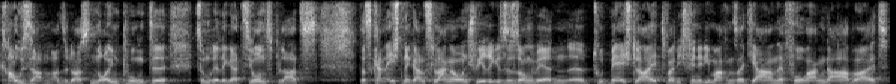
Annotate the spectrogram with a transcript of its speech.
grausam. Also du hast neun Punkte zum Relegationsplatz. Das kann echt eine ganz lange und schwierige Saison werden. Äh, tut mir echt leid, weil ich finde, die machen seit Jahren hervorragende Arbeit.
